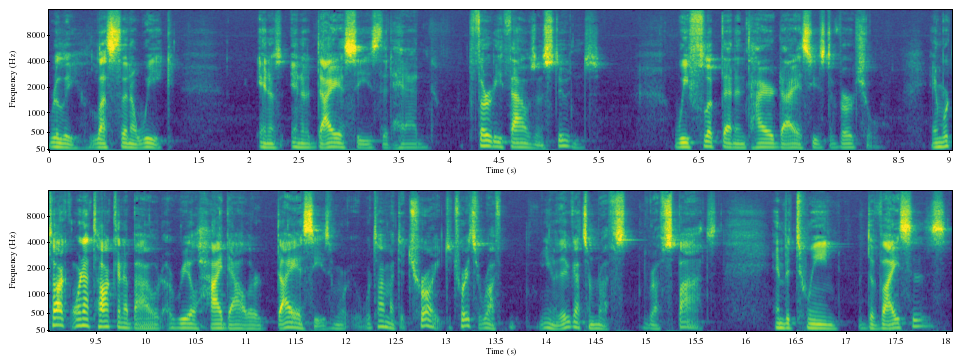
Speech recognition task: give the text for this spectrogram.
really less than a week, in a, in a diocese that had 30,000 students, we flipped that entire diocese to virtual. And we're talking, we're not talking about a real high dollar diocese. We're, we're talking about Detroit. Detroit's a rough, you know, they've got some rough, rough spots. And between devices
